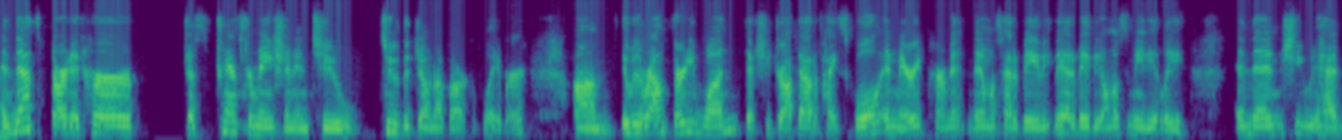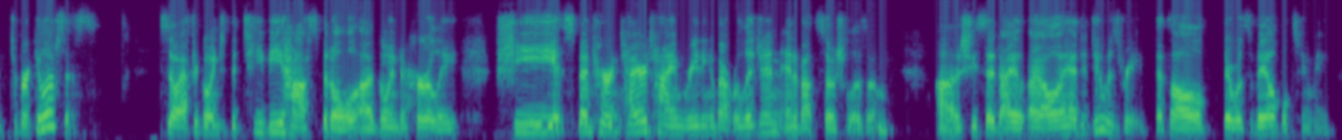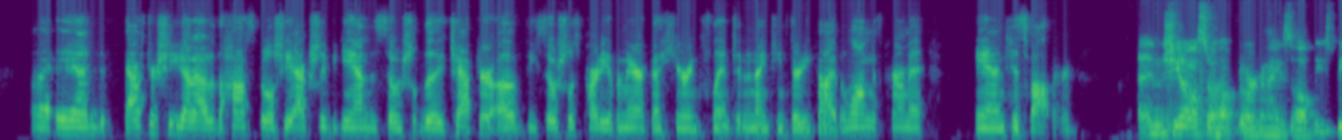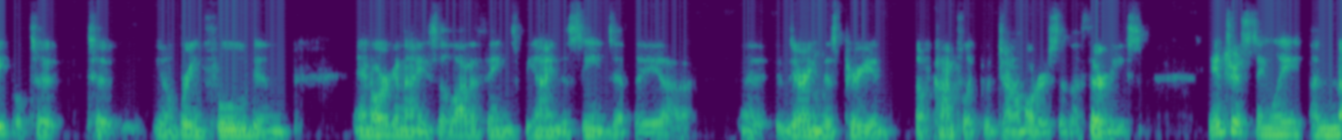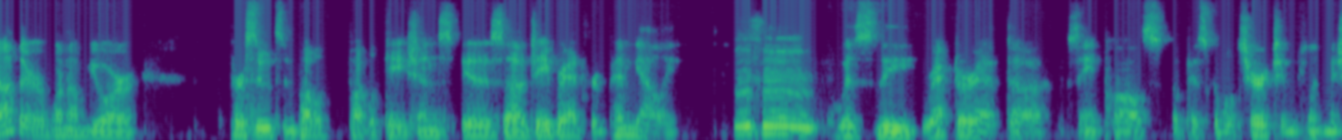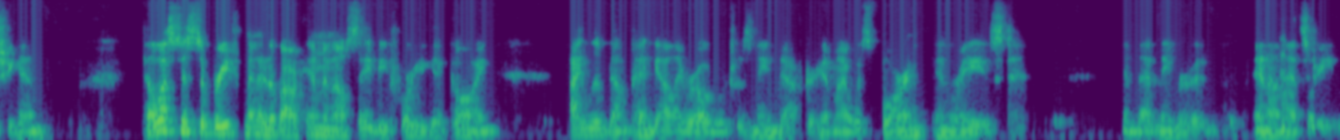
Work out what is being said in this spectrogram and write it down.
And that started her just transformation into to the Joan of Arc of labor. Um, it was around 31 that she dropped out of high school and married Kermit. They almost had a baby. They had a baby almost immediately. And then she had tuberculosis. So after going to the TB hospital, uh, going to Hurley, she spent her entire time reading about religion and about socialism. Uh, she said, I, I, all I had to do was read. That's all there was available to me. Uh, and after she got out of the hospital, she actually began the social the chapter of the Socialist Party of America here in Flint in 1935, along with Kermit and his father. And she also helped organize all these people to to you know bring food and and organize a lot of things behind the scenes at the uh, uh, during this period of conflict with General Motors in the 30s. Interestingly, another one of your pursuits and public publications is uh, J. Bradford Pengelly. Mm-hmm. Was the rector at uh, St. Paul's Episcopal Church in Flint, Michigan. Tell us just a brief minute about him, and I'll say before you get going, I lived on Pengelly Road, which was named after him. I was born and raised in that neighborhood and on that street.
